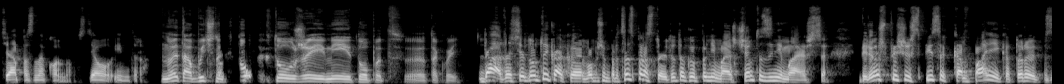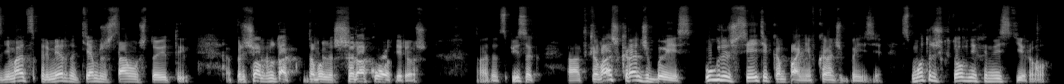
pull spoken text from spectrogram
тебя познакомил, сделал интро. Но это обычно кто-то, кто уже имеет опыт э, такой. Да, то есть ну ты как, э, в общем, процесс простой. Ты такой понимаешь, чем ты занимаешься. Берешь, пишешь список компаний, которые занимаются примерно тем же самым, что и ты. Причем, ну так, довольно широко берешь этот список. Открываешь Crunchbase, гуглишь все эти компании в Crunchbase, смотришь, кто в них инвестировал.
